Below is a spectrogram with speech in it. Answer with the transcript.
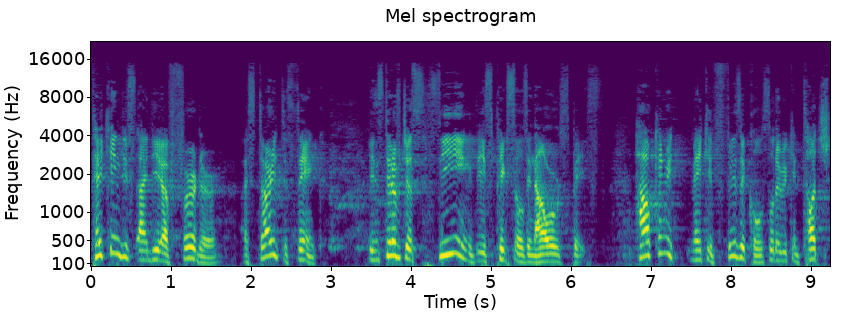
Taking this idea further, I started to think, instead of just seeing these pixels in our space, how can we make it physical so that we can touch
